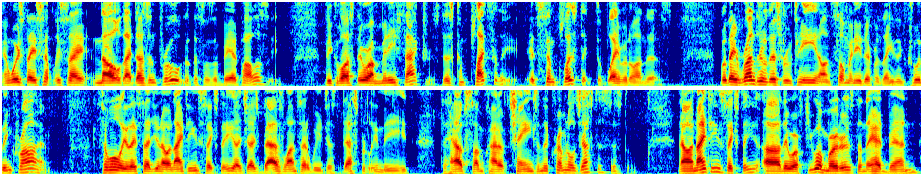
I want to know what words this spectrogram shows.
in which they simply say, no, that doesn't prove that this was a bad policy, because there are many factors. There's complexity. It's simplistic to blame it on this. But they run through this routine on so many different things, including crime. Similarly, they said, you know, in 1960, uh, Judge Bazelon said we just desperately need to have some kind of change in the criminal justice system. Now, in 1960, uh, there were fewer murders than there had been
